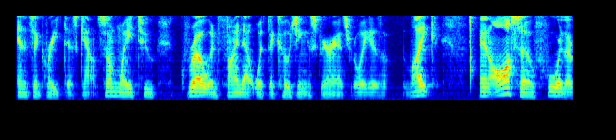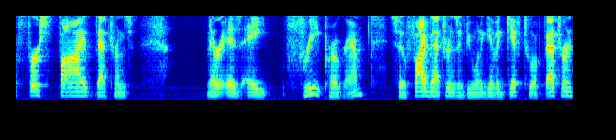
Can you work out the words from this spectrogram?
and it's a great discount. Some way to grow and find out what the coaching experience really is like. And also for the first five veterans there is a free program. So, five veterans, if you want to give a gift to a veteran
